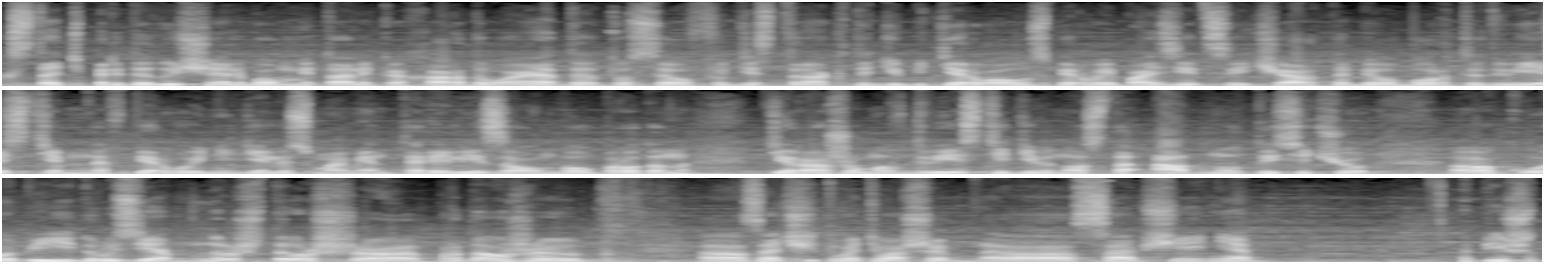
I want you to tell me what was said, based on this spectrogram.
Кстати, предыдущий альбом Metallica Hardwired to Self-Destruct дебютировал с первой позиции чарта чарта Billboard 200. В первую неделю с момента релиза он был продан тиражом в 291 тысячу э, копий. Друзья, ну что ж, э, продолжаю э, зачитывать ваши сообщения. Пишет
